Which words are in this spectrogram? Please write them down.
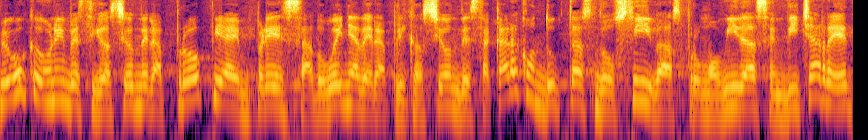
Luego que una investigación de la propia empresa dueña de la aplicación destacara conductas nocivas promovidas en dicha red,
